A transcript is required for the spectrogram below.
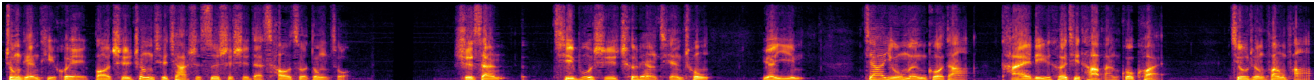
重点体会保持正确驾驶姿势时的操作动作。十三，起步时车辆前冲，原因：加油门过大，抬离合器踏板过快。纠正方法：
